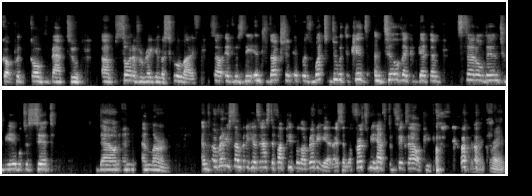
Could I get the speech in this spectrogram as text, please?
go put go back to a sort of a regular school life. So it was the introduction, it was what to do with the kids until they could get them settled in to be able to sit down and, and learn. And already somebody has asked if our people are ready yet. I said, well, first we have to fix our people. right, right.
